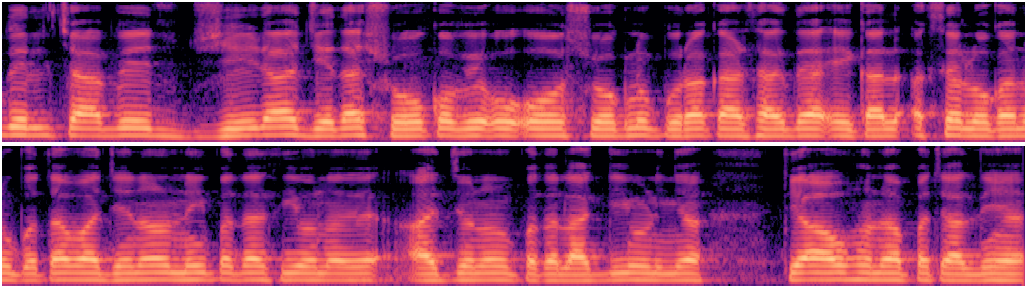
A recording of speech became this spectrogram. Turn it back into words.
ਦਿਲ ਚਾਵੇ, ਜਿਹੜਾ ਜਿਹਦਾ ਸ਼ੌਕ ਹੋਵੇ, ਉਹ ਉਹ ਸ਼ੌਕ ਨੂੰ ਪੂਰਾ ਕਰ ਸਕਦਾ ਇਹ ਗੱਲ ਅਕਸਰ ਲੋਕਾਂ ਨੂੰ ਪਤਾ ਵਾ, ਜਿਨ੍ਹਾਂ ਨੂੰ ਨਹੀਂ ਪਤਾ ਸੀ, ਉਹਨਾਂ ਦੇ ਅੱਜ ਉਹਨਾਂ ਨੂੰ ਪਤਾ ਲੱਗ ਗਈ ਹੋਣੀ ਆ। ਤੇ ਆਓ ਹੁਣ ਆਪਾਂ ਚੱਲਦੇ ਹਾਂ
